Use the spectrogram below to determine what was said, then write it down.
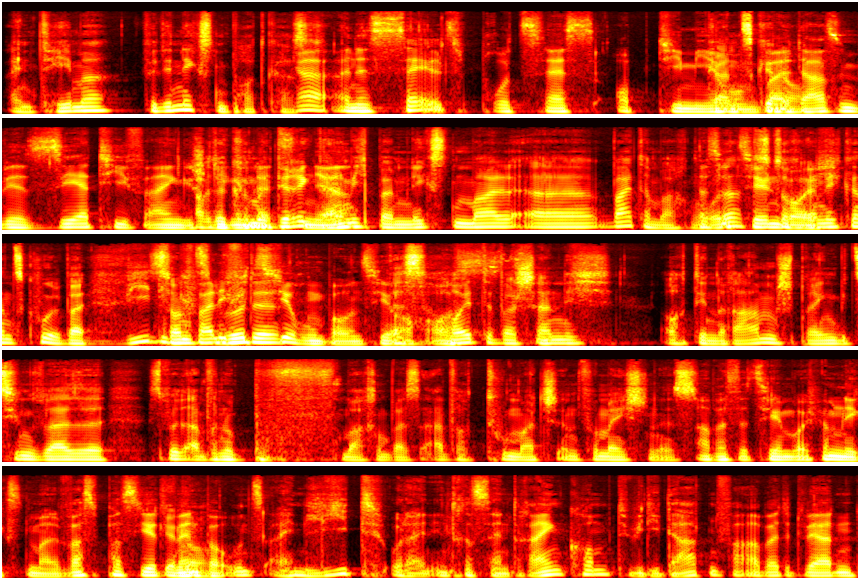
ein Thema für den nächsten Podcast. Ja, eine Sales-Prozess-Optimierung, genau. weil da sind wir sehr tief eingestiegen. Aber da können wir direkt Jahr. eigentlich beim nächsten Mal äh, weitermachen, das oder? Das ist doch euch. eigentlich ganz cool, weil wie die Qualifizierung bei uns hier das auch heute wahrscheinlich auch den Rahmen sprengen, beziehungsweise es wird einfach nur puff machen, was einfach too much information ist. Aber das erzählen wir euch beim nächsten Mal. Was passiert, genau. wenn bei uns ein Lead oder ein Interessent reinkommt, wie die Daten verarbeitet werden,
